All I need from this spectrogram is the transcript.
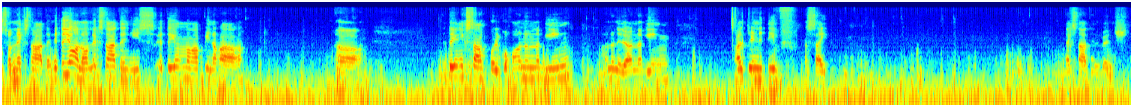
So, next natin. Ito yung, ano, next natin is, ito yung mga pinaka, uh, ito yung example ko kung ano naging, ano nila, naging alternative na site. Next natin, bench.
